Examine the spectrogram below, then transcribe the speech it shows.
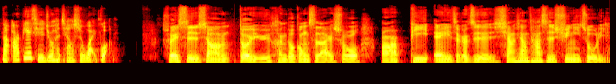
那 RPA 其实就很像是外挂。所以事实上，对于很多公司来说，RPA 这个字，想象它是虚拟助理，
